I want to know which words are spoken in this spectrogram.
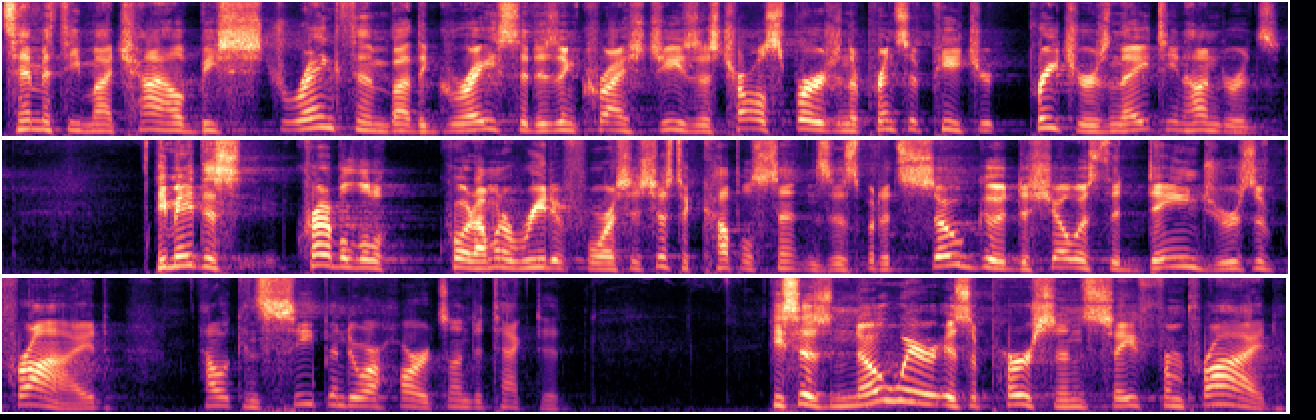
Timothy, my child, be strengthened by the grace that is in Christ Jesus. Charles Spurgeon, the Prince of Preachers in the 1800s, he made this incredible little quote. I'm going to read it for us. It's just a couple sentences, but it's so good to show us the dangers of pride, how it can seep into our hearts undetected. He says, Nowhere is a person safe from pride,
